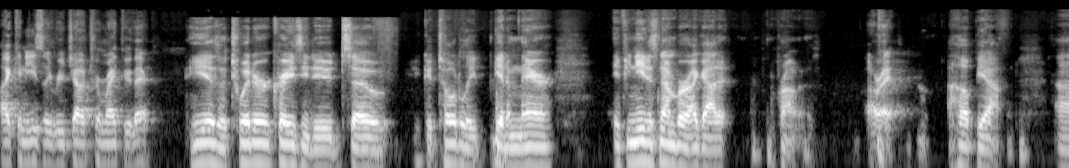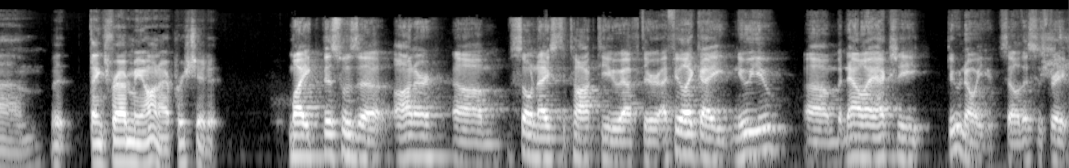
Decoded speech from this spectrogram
I can easily reach out to him right through there. He is a Twitter crazy dude, so you could totally get him there. If you need his number, I got it. I promise. All right. I'll help you out. Um, but thanks for having me on. I appreciate it. Mike, this was an honor. Um, so nice to talk to you after I feel like I knew you, um, but now I actually do know you. So this is great.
